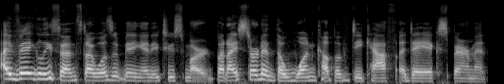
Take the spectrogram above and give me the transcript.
I vaguely sensed I wasn't being any too smart, but I started the one cup of decaf a day experiment.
